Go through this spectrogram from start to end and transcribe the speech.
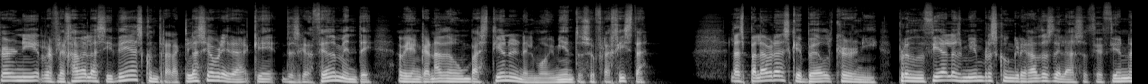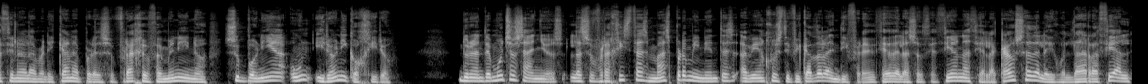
Kearney reflejaba las ideas contra la clase obrera que, desgraciadamente, habían ganado un bastión en el movimiento sufragista. Las palabras que Bell Kearney pronuncia a los miembros congregados de la Asociación Nacional Americana por el Sufragio Femenino suponía un irónico giro. Durante muchos años, las sufragistas más prominentes habían justificado la indiferencia de la asociación hacia la causa de la igualdad racial,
